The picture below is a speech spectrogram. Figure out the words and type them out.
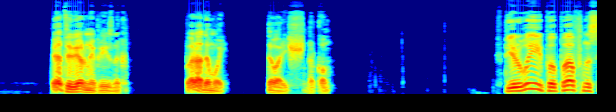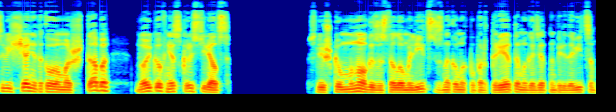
— Это верный признак. Пора домой, товарищ нарком. Впервые попав на совещание такого масштаба, Нойков несколько растерялся. Слишком много за столом лиц, знакомых по портретам и газетным передовицам.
